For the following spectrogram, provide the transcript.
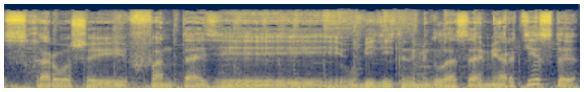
с хорошей фантазией, убедительными голосами артисты,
